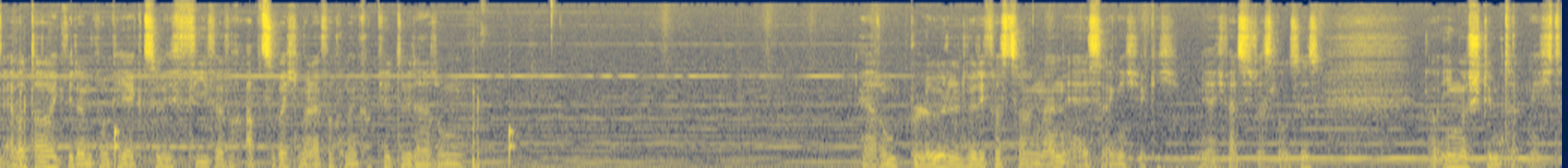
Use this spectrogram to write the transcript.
wäre aber traurig, wieder ein Projekt so wie FIFA einfach abzubrechen, weil einfach mein Computer wieder herum herumblödelt, würde ich fast sagen. Nein, er ist eigentlich wirklich... Ja, ich weiß nicht, was los ist. Aber irgendwas stimmt halt nicht.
